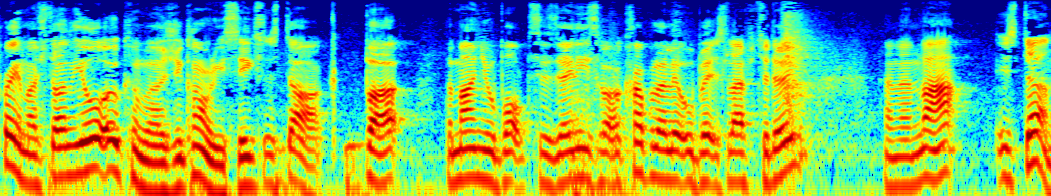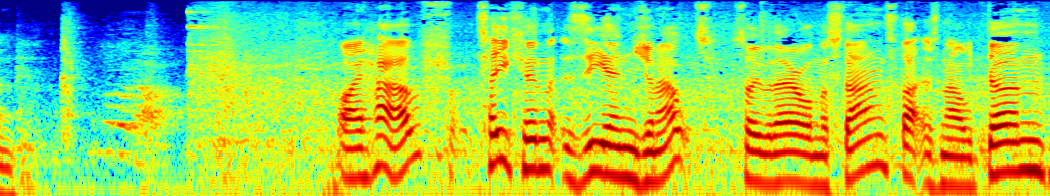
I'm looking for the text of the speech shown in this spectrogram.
pretty much done the auto conversion. You can't really see because it's dark. But the manual box is in. He's got a couple of little bits left to do. And then that is done. I have taken the engine out. It's over there on the stand. That is now done.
